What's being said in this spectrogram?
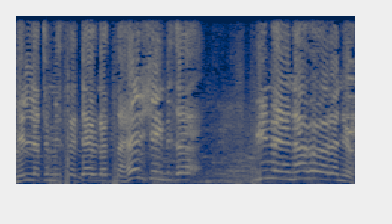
Milletimize, devletine, her şeyimize bilmeyene öğrenir.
